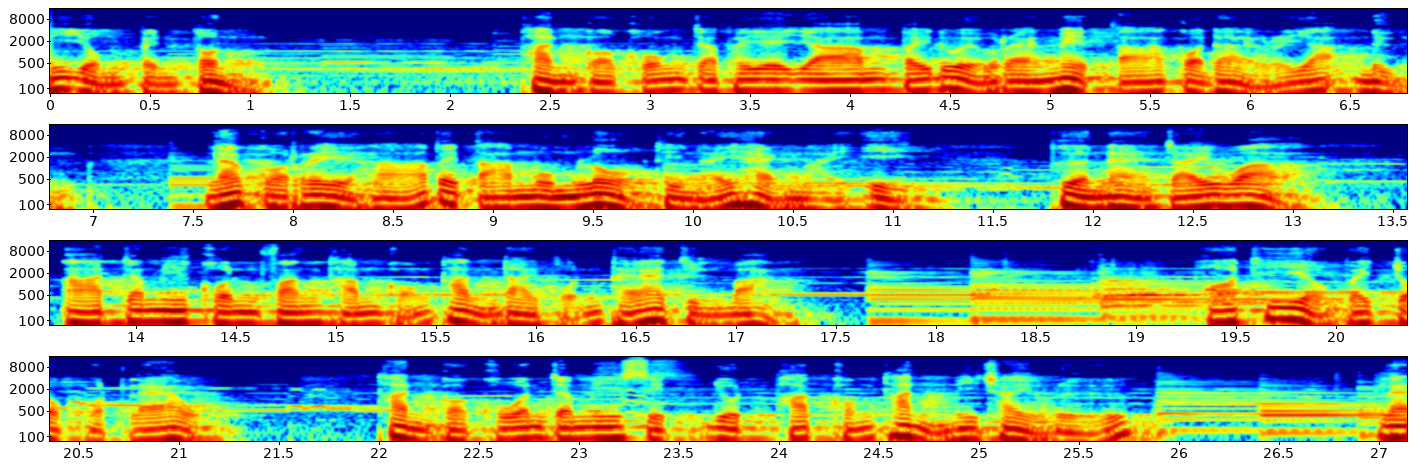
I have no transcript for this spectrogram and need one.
นิยมเป็นต้น ท่านก็คงจะพยายามไปด้วยแรงเมตตาก็ได้ระยะหนึ่ง แล้วก็เร่หาไปตามมุมโลกที่ไหนแห่งใหม่อีก เพื่อแน่ใจว่าอาจจะมีคนฟังธรรมของท่านได้ผลแท้จริงบ้าง พอเที่ยวไปจบหมดแล้ว ท่านก็ควรจะมีสิทธิ์หยุดพักของท่านมิใช่หรือ และ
